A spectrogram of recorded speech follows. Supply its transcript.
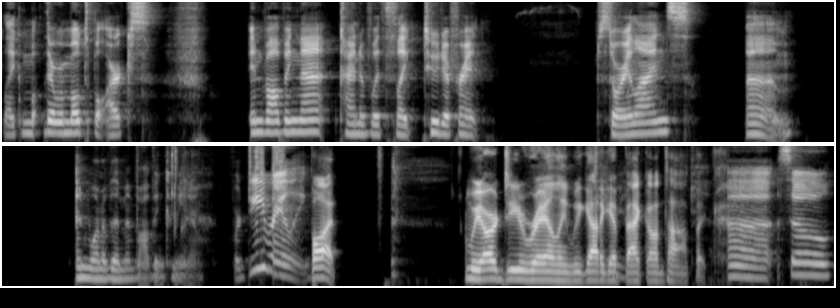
Like mo- there were multiple arcs involving that, kind of with like two different storylines, um, and one of them involving Kamino. We're derailing. but we are derailing we got to get back on topic Uh, so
